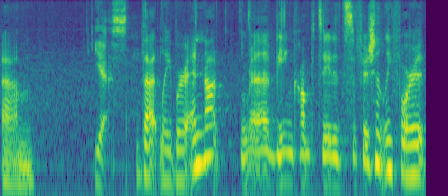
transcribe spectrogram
um, Yes. that labor and not uh, being compensated sufficiently for it.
